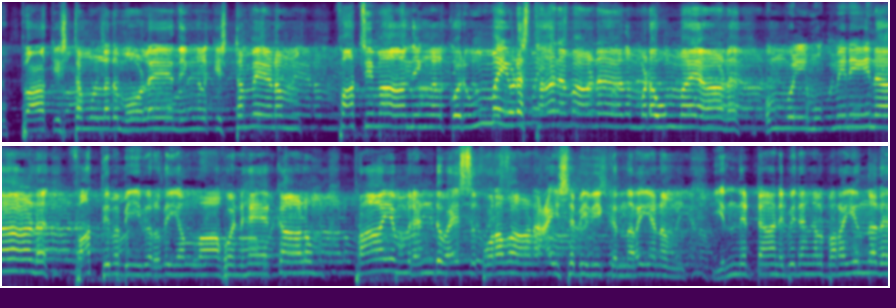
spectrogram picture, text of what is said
ഉപ്പാക്കിഷ്ടമുള്ളത് ഉപ്പാക്ക് മോളെ നിങ്ങൾക്ക് ഇഷ്ടം വേണം. ഫാത്തിമ നിങ്ങൾക്കൊരു ഉമ്മയുടെ സ്ഥാനമാണ് നമ്മുടെ ഉമ്മയാണ്. ഉമ്മുൽ മുഅ്മിനീനാണ്. ഫാത്തിമ ബീവി റളിയല്ലാഹു അൻഹയെക്കാളും പ്രായം രണ്ട് വയസ്സ് കുറവാണ് ആയിഷ ബിവിക്ക് എന്നറിയണം. എന്നിട്ടാണ് വിധങ്ങൾ പറയുന്നത്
